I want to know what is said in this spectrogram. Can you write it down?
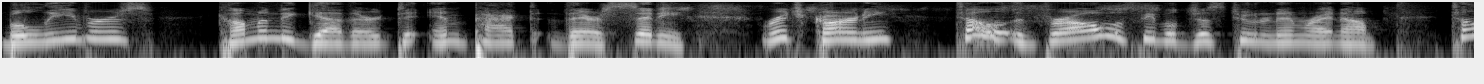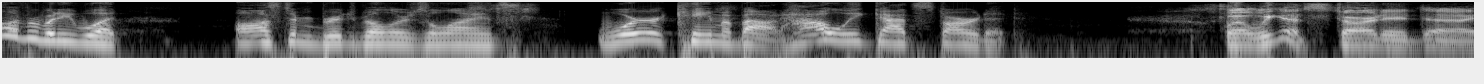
believers coming together to impact their city. Rich Carney, tell for all those people just tuning in right now, tell everybody what Austin Bridge Builders Alliance where it came about, how we got started. Well, we got started uh,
